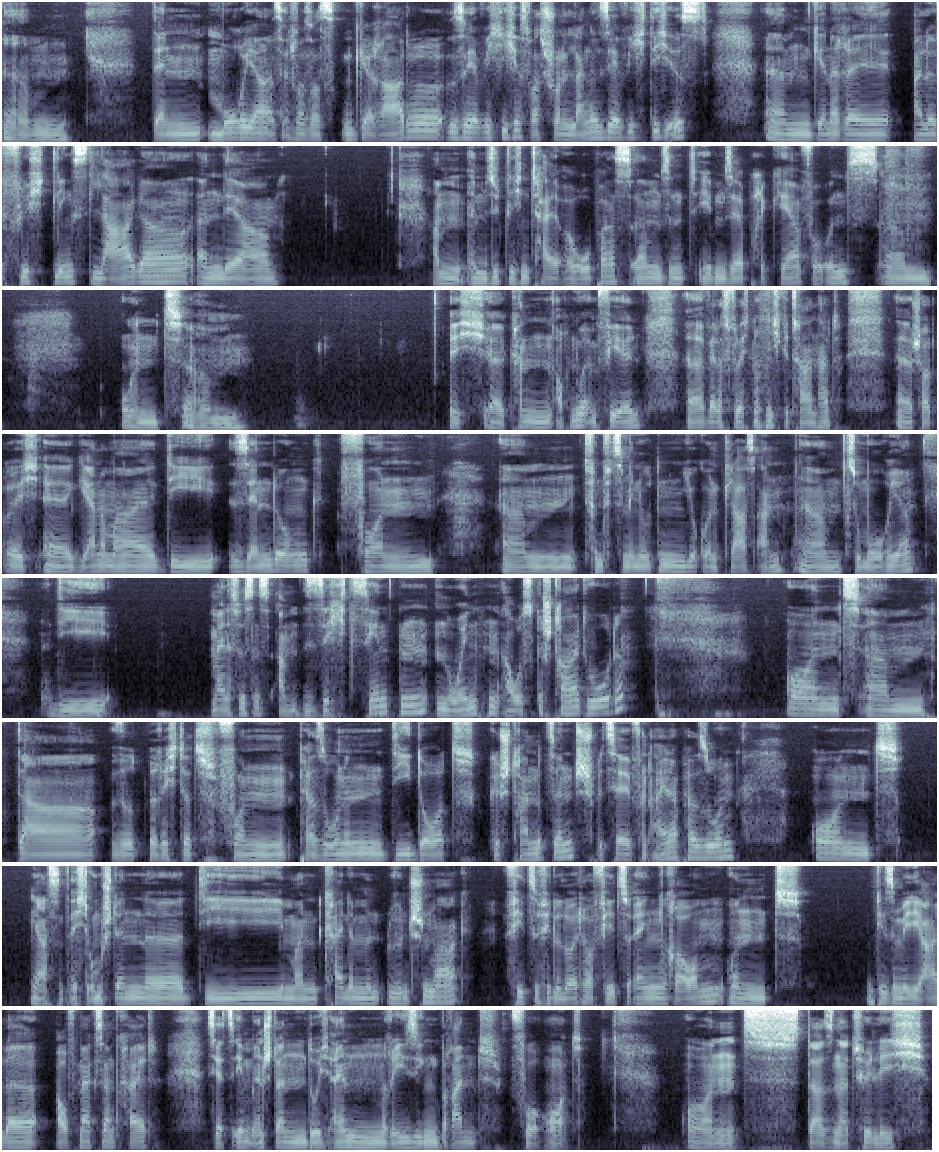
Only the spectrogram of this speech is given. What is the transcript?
Ähm, denn Moria ist etwas, was gerade sehr wichtig ist, was schon lange sehr wichtig ist. Ähm, generell alle Flüchtlingslager an der am, im südlichen Teil Europas ähm, sind eben sehr prekär für uns. Ähm, und ähm, ich äh, kann auch nur empfehlen, äh, wer das vielleicht noch nicht getan hat, äh, schaut euch äh, gerne mal die Sendung von ähm, 15 Minuten Joko und Klaas an ähm, zu Moria, die meines Wissens am 16.09. ausgestrahlt wurde. Und ähm, da wird berichtet von Personen, die dort gestrandet sind, speziell von einer Person. Und ja, es sind echt Umstände, die man keinem wünschen mag. Viel zu viele Leute auf viel zu engen Raum und diese mediale Aufmerksamkeit ist jetzt eben entstanden durch einen riesigen Brand vor Ort. Und da sind natürlich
